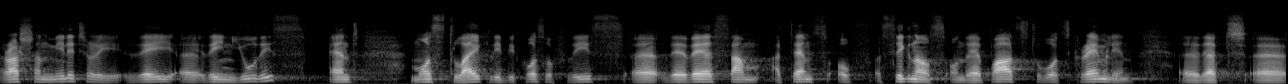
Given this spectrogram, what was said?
Russian military they uh, they knew this, and most likely because of this, uh, there were some attempts of signals on their parts towards Kremlin uh, that uh,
